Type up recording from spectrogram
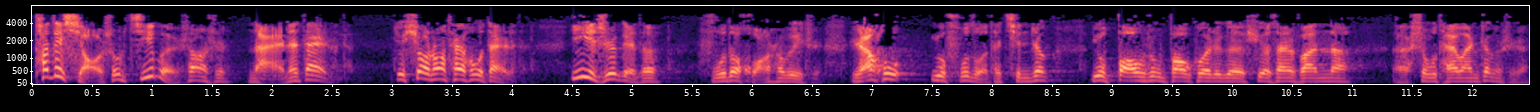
他的小时候基本上是奶奶带着他，就孝庄太后带着他，一直给他扶到皇上位置，然后又辅佐他亲政，又包住包括这个薛三藩呐，呃，收台湾政事，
